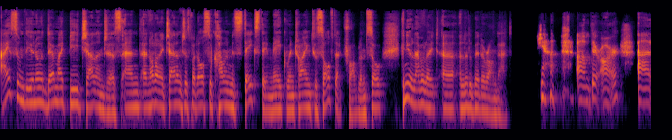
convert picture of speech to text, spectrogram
I assume, you know, there might be challenges and, and not only challenges, but also common mistakes they make when trying to solve that problem. So can you elaborate uh, a little bit around that? Yeah, um, there are. Uh,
